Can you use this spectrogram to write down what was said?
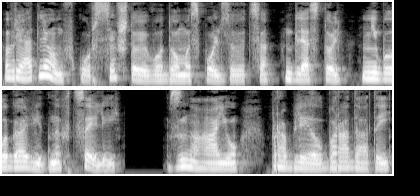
Вряд ли он в курсе, что его дом используется для столь неблаговидных целей. «Знаю», — проблеял бородатый.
